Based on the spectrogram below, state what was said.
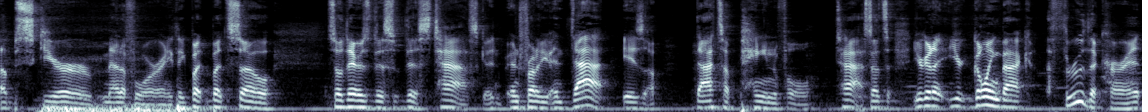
obscure metaphor or anything. But but so so there's this this task in, in front of you, and that is a that's a painful task. That's you're gonna you're going back through the current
